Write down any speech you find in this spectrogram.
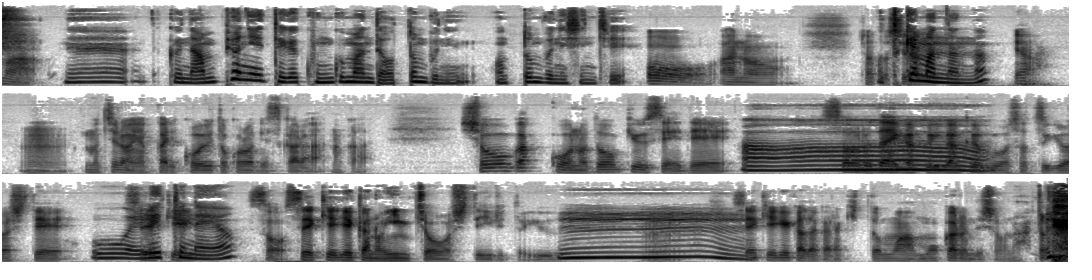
ま 네. 그 남편이 되게 궁금한데 어떤 분이, 어떤 분이신지. あ、おうあの、ちょっと調べ 어떻게 て 만났나? いや、うん。もちろんやっぱりこういうところですから、なんか、小学校の同級生で、 아. ソウル大学医学部を卒業して、 오, 세계- 엘리트네요? そう、整形外科の院長をしているという。 음. 整形外科だからきっとまあ儲かるんでしょうな、と。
